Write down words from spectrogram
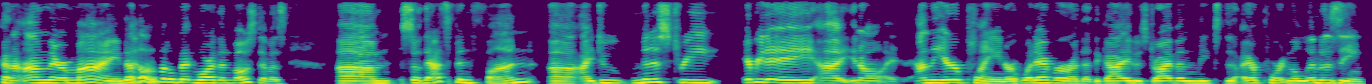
kind of on their mind a little bit more than most of us. Um, so that's been fun. Uh, i do ministry every day uh, you know on the airplane or whatever that the guy who's driving me to the airport in the limousine.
